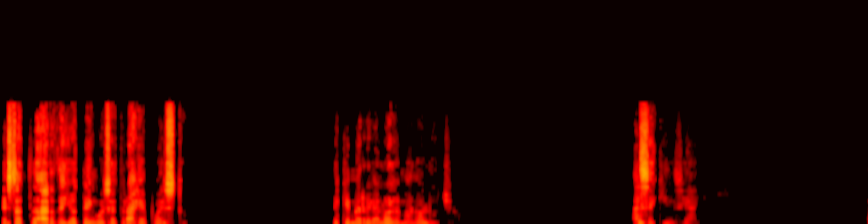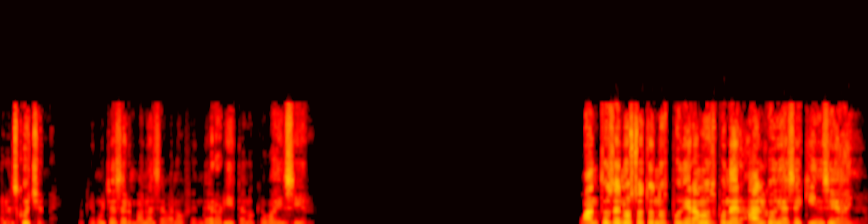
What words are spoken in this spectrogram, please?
Esta tarde yo tengo ese traje puesto de que me regaló el hermano Lucho hace 15 años. Ahora escúcheme, porque muchas hermanas se van a ofender ahorita lo que voy a decir. ¿Cuántos de nosotros nos pudiéramos poner algo de hace 15 años?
